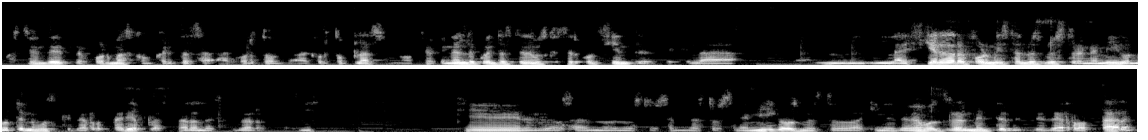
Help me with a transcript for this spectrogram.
cuestión de reformas concretas a, corto, a corto plazo, ¿no? que al final de cuentas tenemos que ser conscientes de que la, la izquierda reformista no es nuestro enemigo, no tenemos que derrotar y aplastar a la izquierda reformista, que o sea, nuestros, nuestros enemigos, nuestro, a quienes debemos realmente de, derrotar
